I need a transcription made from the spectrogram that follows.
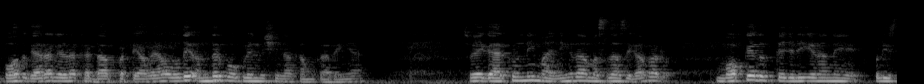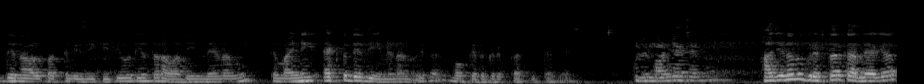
ਬਹੁਤ ਗਹਿਰਾ ਜਿਹੜਾ ਖੱਡਾ ਪੱਟਿਆ ਹੋਇਆ ਉਹਦੇ ਅੰਦਰ ਪੋਕਲੇਨ ਮਸ਼ੀਨਾਂ ਕੰਮ ਕਰ ਰਹੀਆਂ। ਸੋ ਇਹ ਗੈਰ ਕਾਨੂੰਨੀ ਮਾਈਨਿੰਗ ਦਾ ਮਸਲਾ ਸੀਗਾ ਪਰ ਮੌਕੇ ਦੇ ਉੱਤੇ ਜਿਹੜੀ ਇਹਨਾਂ ਨੇ ਪੁਲਿਸ ਦੇ ਨਾਲ ਬਦਤਮੀਜ਼ੀ ਕੀਤੀ ਉਹਦੀਆਂ ਧਾਰਾਵਾਂ ਨੇ ਇਹਨਾਂ ਨੂੰ ਤੇ ਮਾਈਨਿੰਗ ਐਕਟ ਦੇ ਅਧੀਨ ਇਹਨਾਂ ਨੂੰ ਜਿਹੜਾ ਮੌਕੇ ਤੋਂ ਗ੍ਰਿਫਤਾਰ ਕੀਤਾ ਗਿਆ ਜੀ। ਰਿਮਾਂਡ ਲਿਆ ਜਾਏਗਾ ਹਾਂਜੀ ਇਹਨਾਂ ਨੂੰ ਗ੍ਰਿਫਤਾਰ ਕਰ ਲਿਆ ਗਿਆ।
